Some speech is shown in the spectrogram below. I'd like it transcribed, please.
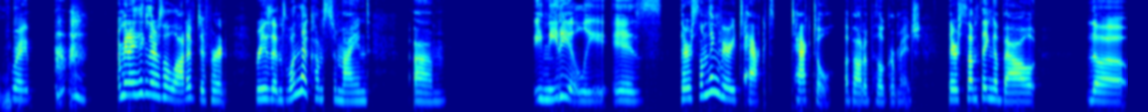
Right. I mean, I think there's a lot of different reasons. One that comes to mind um, immediately is there's something very tact tactile about a pilgrimage. There's something about the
